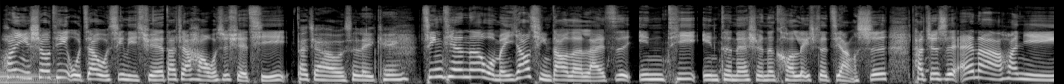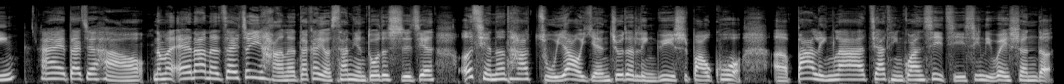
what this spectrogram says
欢迎收听五加五心理学。大家好，我是雪琪。大家好，我是雷 King。今天呢，我们邀请到了来自 INT International College 的讲师，他就是 Anna，欢迎。嗨，大家好。那么 Anna 呢，在这一行呢，大概有三年多的时间，而且呢，她主要研究的领域是包括呃霸凌啦、家庭关系及心理卫生的。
